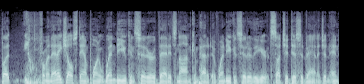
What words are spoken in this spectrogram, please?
But you know, from an NHL standpoint, when do you consider that it's non-competitive? When do you consider that you're at such a disadvantage? And and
